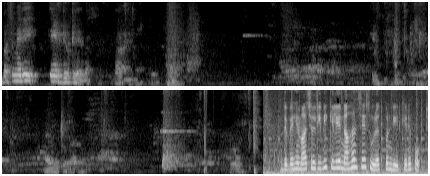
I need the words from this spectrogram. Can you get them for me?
बस मेरी एक ड्यूटी है बस। दिव्य हिमाचल टीवी के लिए नाहन से सूरत पुंडीर की रिपोर्ट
